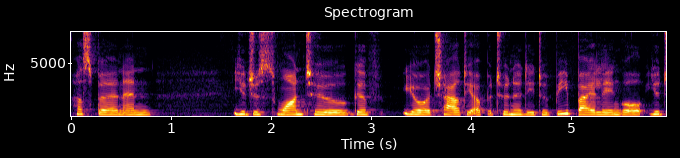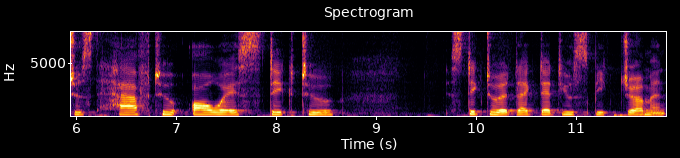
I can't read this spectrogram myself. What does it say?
husband and you just want to give your child the opportunity to be bilingual, you just have to always stick to stick to it like that you speak German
